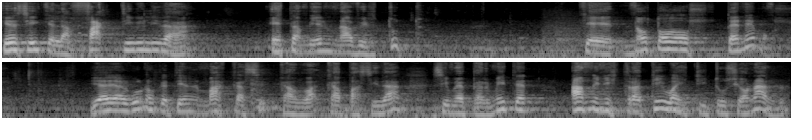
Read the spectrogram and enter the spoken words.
Quiere decir que la factibilidad es también una virtud que no todos tenemos. Y hay algunos que tienen más capacidad, si me permiten, administrativa institucional,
